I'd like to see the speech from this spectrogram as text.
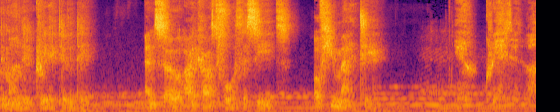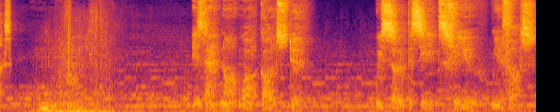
demanded creativity. And so I cast forth the seeds of humanity. You created us. Is that not what gods do? We sowed the seeds for you, Muthos,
